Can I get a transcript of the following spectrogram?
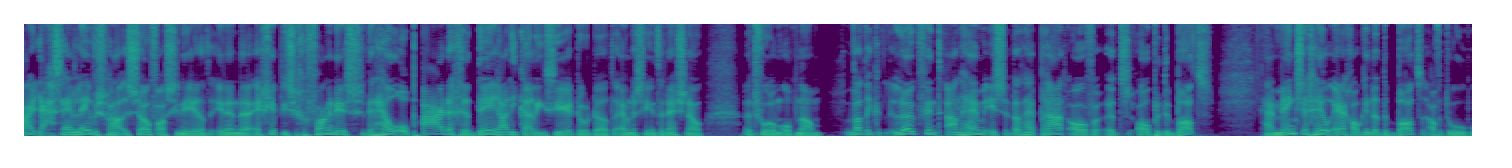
maar ja, zijn levensverhaal is zo fascinerend. In een uh, Egyptische gevangenis, de hel op aarde gederadicaliseerd doordat Amnesty International het voor hem opnam. Wat ik leuk vind aan hem is dat hij praat over het open debat. Hij mengt zich heel erg ook in dat debat. Af en toe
